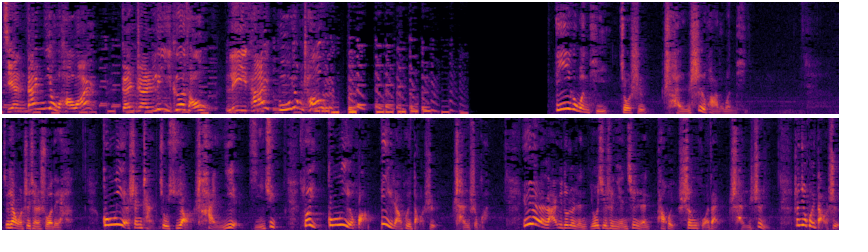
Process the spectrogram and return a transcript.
简单又好玩，跟着力哥走，理财不用愁。第一个问题就是城市化的问题。就像我之前说的呀，工业生产就需要产业集聚，所以工业化必然会导致城市化。越来越多的人，尤其是年轻人，他会生活在城市里，这就会导致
